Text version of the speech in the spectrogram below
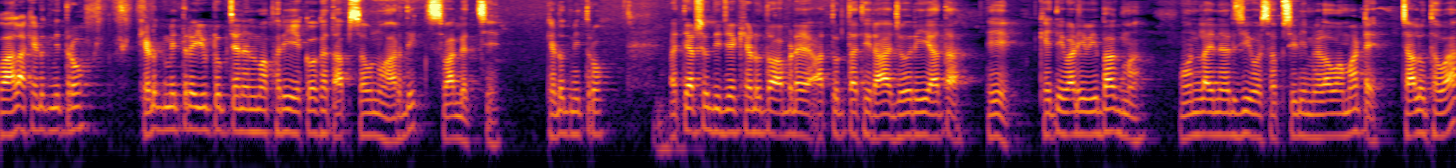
વહાલા ખેડૂત મિત્રો. ખેડૂત મિત્ર યુટ્યુબ ચેનલમાં ફરી એક વખત આપ સૌનું હાર્દિક સ્વાગત છે. ખેડૂત મિત્રો, અત્યાર સુધી જે ખેડૂતો આપણે આતુરતાથી રાહ જોઈ રહ્યા હતા, એ ખેતીવાડી વિભાગમાં ઓનલાઈન અરજીઓ સબસિડી મેળવવા માટે ચાલુ થવા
